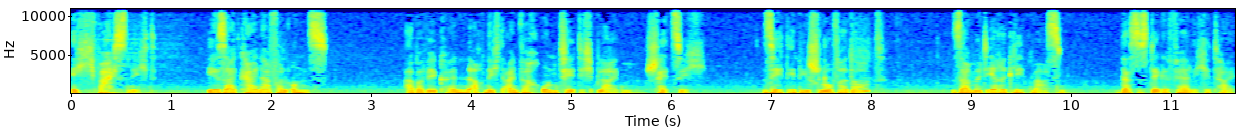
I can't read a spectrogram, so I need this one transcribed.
Ich weiß nicht. Ihr seid keiner von uns. Aber wir können auch nicht einfach untätig bleiben, schätze ich. Seht ihr die Schlurfer dort? Sammelt ihre Gliedmaßen. Das ist der gefährliche Teil.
